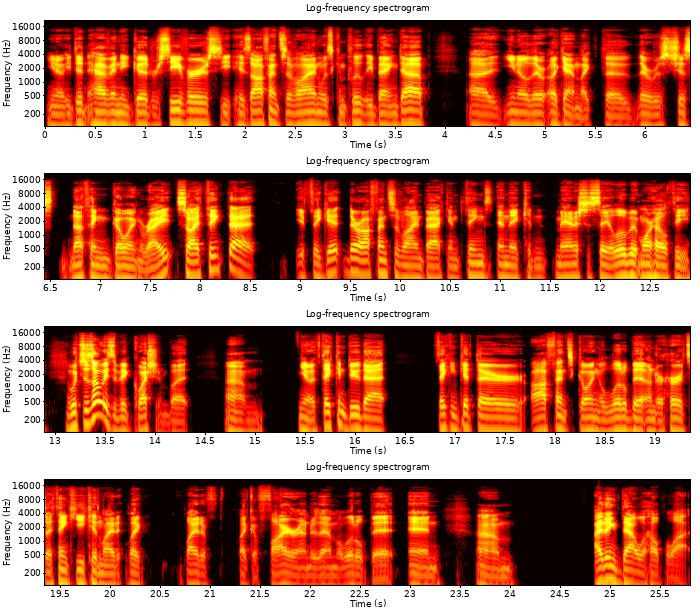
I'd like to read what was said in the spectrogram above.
you know, he didn't have any good receivers. He, his offensive line was completely banged up. Uh, you know, there again, like the there was just nothing going right. So I think that if they get their offensive line back and things and they can manage to stay a little bit more healthy, which is always a big question, but um, you know, if they can do that, if they can get their offense going a little bit under Hurts, I think he can light like light a like a fire under them a little bit, and um, I think that will help a lot.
